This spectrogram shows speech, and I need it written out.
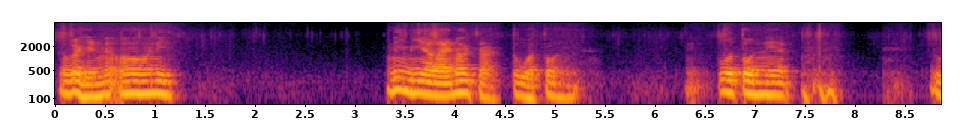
เราก็เห็นนะอ๋อนี่ ไม่มีอะไรนอกจากตัวตน ตัวตนเนี่ย ดู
